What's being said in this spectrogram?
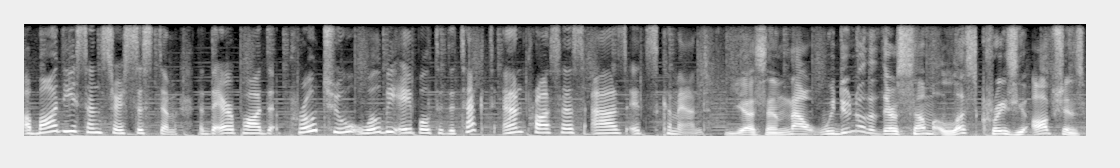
a body sensor system that the AirPod Pro 2 will be able to detect and process as its command. Yes, and now we do know that there's some less crazy options,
